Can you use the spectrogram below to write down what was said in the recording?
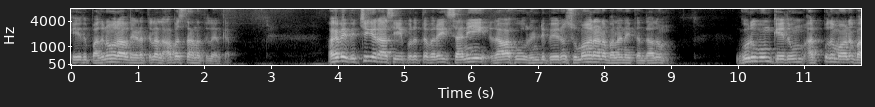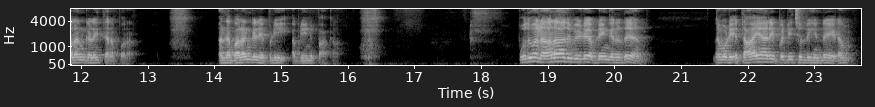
கேது பதினோராவது இடத்துல லாபஸ்தானத்தில் இருக்கார். ஆகவே விச்சிக ராசியை பொறுத்தவரை சனி ராகு ரெண்டு பேரும் சுமாரான பலனை தந்தாலும் குருவும் கேதுவும் அற்புதமான பலன்களை தரப்போகிறார் அந்த பலன்கள் எப்படி அப்படின்னு பார்க்கலாம். பொதுவாக நாலாவது வீடு அப்படிங்கிறது நம்முடைய தாயாரை பற்றி சொல்லுகின்ற இடம்.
